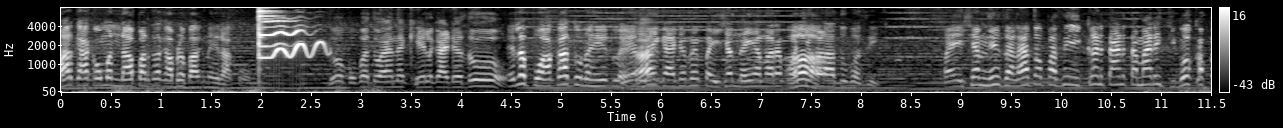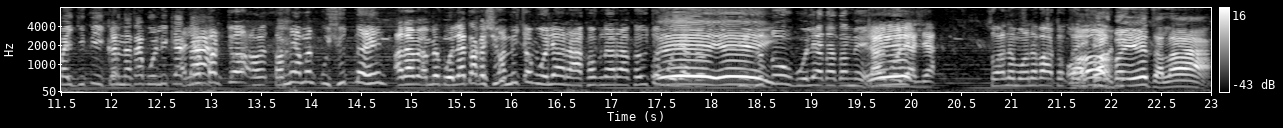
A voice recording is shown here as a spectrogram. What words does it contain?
માર કાકો મને ના પાડતા કે આપણે ભાગ નહીં રાખો. જો બબા તો એને ખેલ કાઢ્યો તું. એટલે પોકાતું નહીં એટલે. નહીં કાઢ્યો ભાઈ પૈસા નહીં અમારે. પછી વળાતું પછી. પૈસા નહીં જણા તો પછી ઈકણ તાણ તમારી જીભો કપાઈ જીતી ઈકણ નતા બોલી કે પણ જો તમે અમને પૂછ્યું જ નહીં. અરે અમે- બોલ્યા તા કશું? અમે ચો બોલ્યા રાખો કે ના રાખો ચો બોલ્યા. હતા. તું બોલ્યા હતા તમે. ચાલ બોલ્યા લ્યા. સોને મોને વાતો કરી. ભાઈ એ ચલા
